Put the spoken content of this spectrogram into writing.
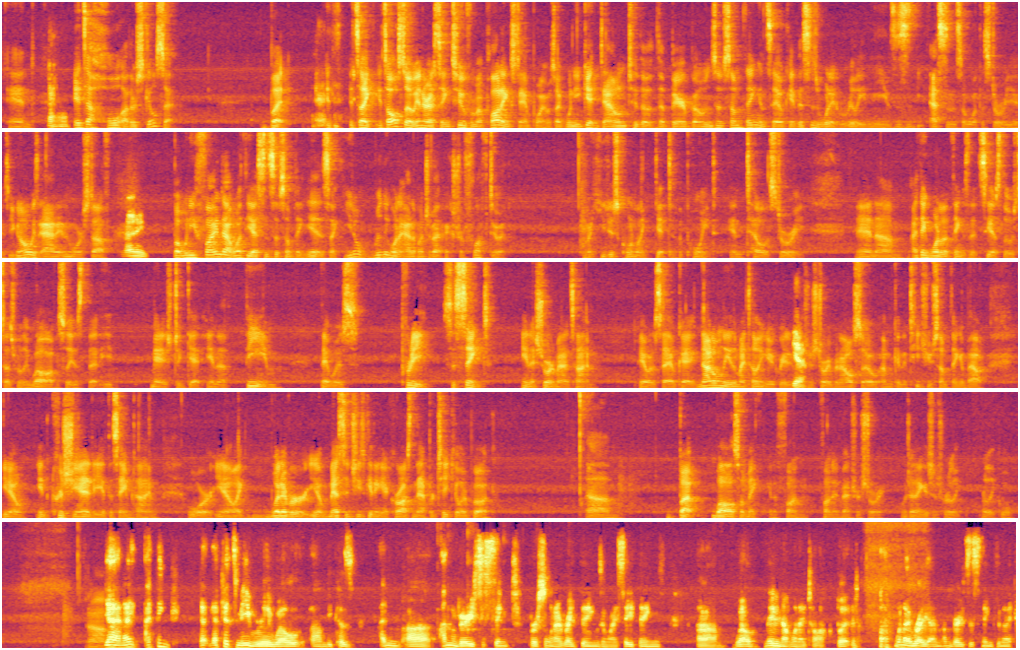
and uh-huh. it's a whole other skill set. But it's, it's like it's also interesting too from a plotting standpoint. It's like when you get down to the the bare bones of something and say, okay, this is what it really needs. This is the essence of what the story is. You can always add in more stuff. Right. But when you find out what the essence of something is, like you don't really want to add a bunch of extra fluff to it. Like you just want to like get to the point and tell the story. And um, I think one of the things that C.S. Lewis does really well, obviously, is that he managed to get in a theme that was pretty succinct in a short amount of time to be able to say, okay, not only am I telling you a great adventure yeah. story, but also I'm going to teach you something about, you know, in Christianity at the same time, or you know, like whatever you know message he's getting across in that particular book. Um, but while also making it a fun, fun adventure story, which I think is just really, really cool. Um, yeah, and I, I think that, that fits me really well um, because I'm uh, I'm a very succinct person when I write things and when I say things. Um, well, maybe not when I talk, but when I write, I'm, I'm, very succinct, and I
